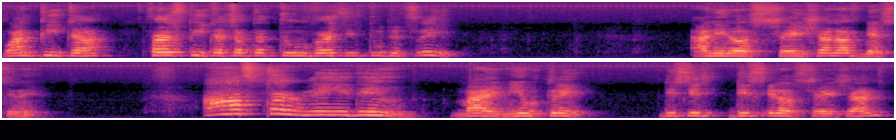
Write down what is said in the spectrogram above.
1 Peter, 1 Peter chapter 2, verses 2 to 3. An illustration of destiny. After reading minutely this is this illustration,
